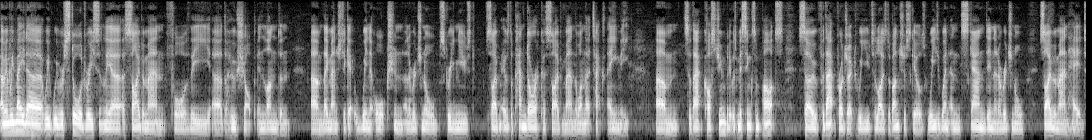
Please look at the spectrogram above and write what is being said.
I mean, we made a we, we restored recently a, a Cyberman for the uh, the Who shop in London. Um, they managed to get win at auction an original screen used Cyber. It was the Pandorica Cyberman, the one that attacks Amy. Um, so that costume, but it was missing some parts. So for that project, we utilized a bunch of skills. We went and scanned in an original Cyberman head,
